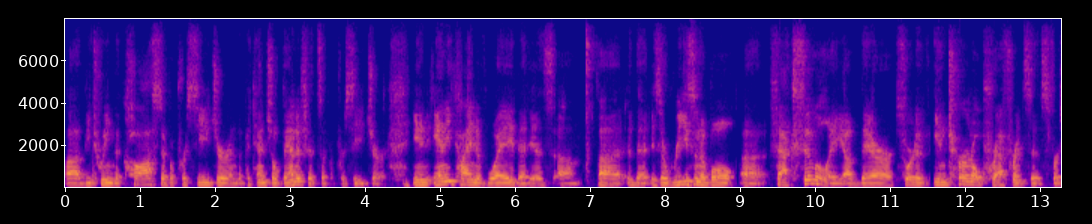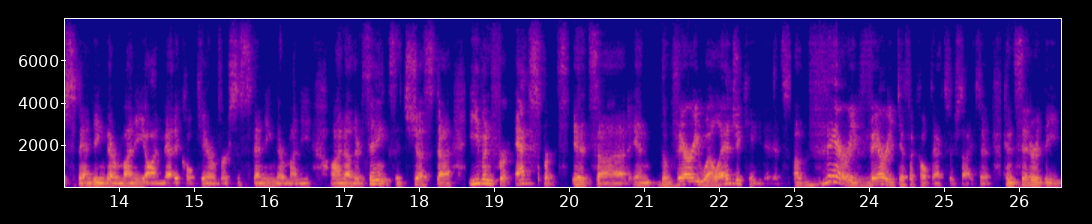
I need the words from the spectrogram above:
uh, between the cost of a procedure and the potential benefits of a procedure in any kind of way that is um, uh, that is a reasonable uh, of their sort of internal preferences for spending their money on medical care versus spending their money on other things. It's just, uh, even for experts, it's, uh, and the very well educated, it's a very, very difficult exercise to consider the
